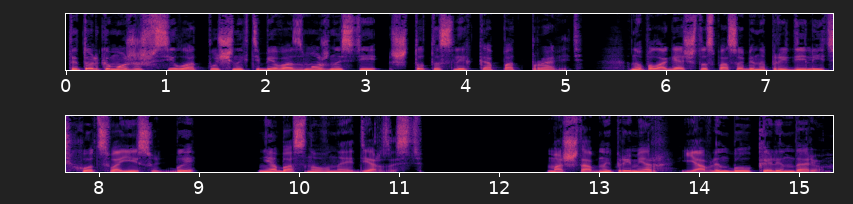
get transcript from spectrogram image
Ты только можешь в силу отпущенных тебе возможностей что-то слегка подправить, но полагать, что способен определить ход своей судьбы — необоснованная дерзость. Масштабный пример явлен был календарем.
